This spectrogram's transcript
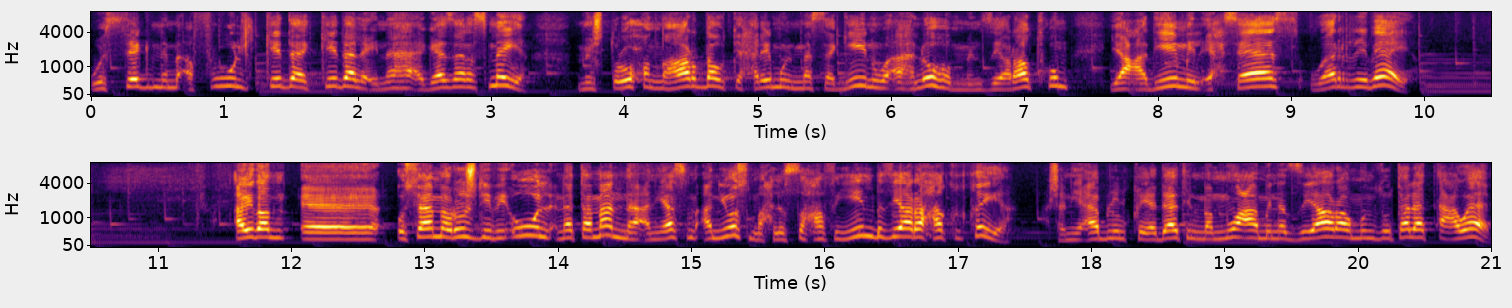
والسجن مقفول كده كده لأنها أجازة رسمية. مش تروحوا النهارده وتحرموا المساجين وأهلهم من زياراتهم يا عديم الإحساس والرباية. أيضا آه، أسامة رشدي بيقول نتمنى أن يسمح أن يسمح للصحفيين بزيارة حقيقية عشان يقابلوا القيادات الممنوعة من الزيارة منذ ثلاث أعوام.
